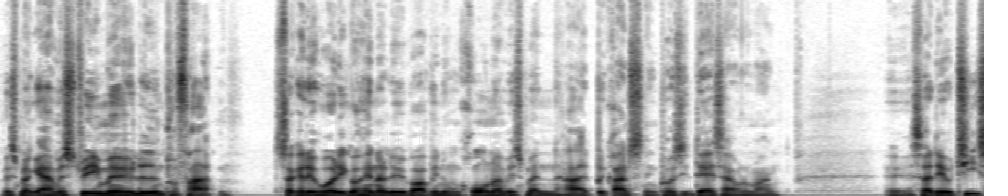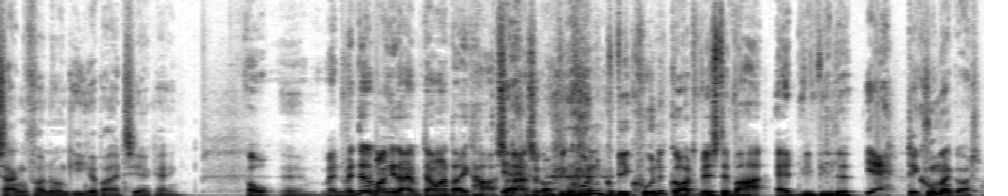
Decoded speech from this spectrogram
hvis man gerne vil streame lyden på farten, så kan det hurtigt gå hen og løbe op i nogle kroner, hvis man har et begrænsning på sit dataabonnement. Uh, så er det jo 10 sange for nogle gigabyte cirka, ikke? Oh, uh, men, men det er der mange der, der, der ikke har, så ja. det er altså godt. Vi kunne, vi kunne godt, hvis det var, at vi ville. Ja, det kunne man godt.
